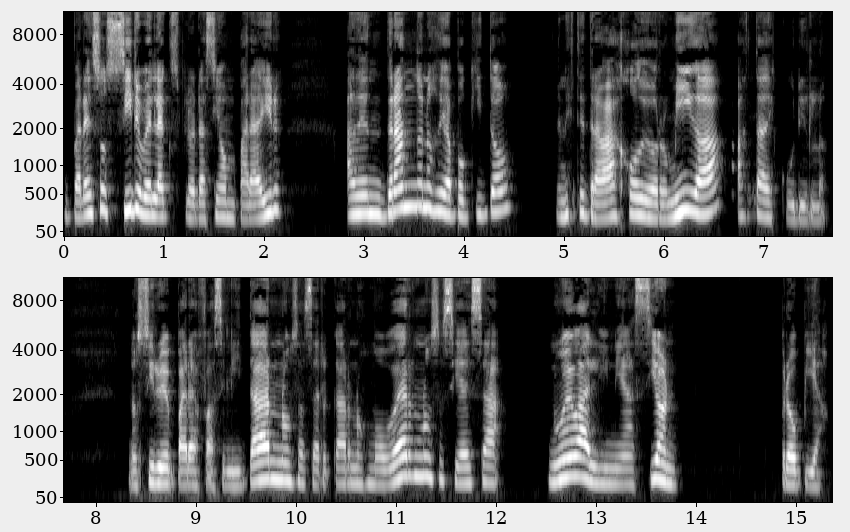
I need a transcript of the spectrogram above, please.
Y para eso sirve la exploración, para ir adentrándonos de a poquito en este trabajo de hormiga hasta descubrirlo. Nos sirve para facilitarnos, acercarnos, movernos hacia esa nueva alineación propia.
